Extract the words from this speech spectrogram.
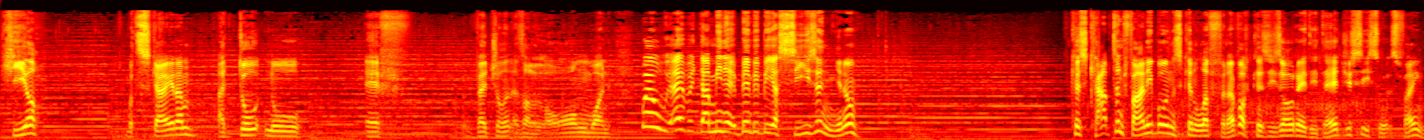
here with Skyrim. I don't know if Vigilant is a long one. Well, I mean, it maybe be a season, you know? Because Captain Fanny Bones can live forever because he's already dead, you see, so it's fine.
